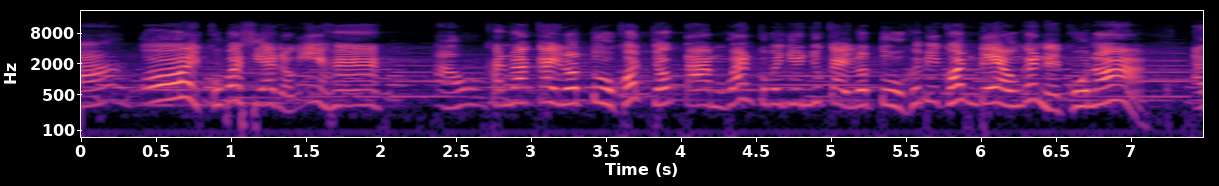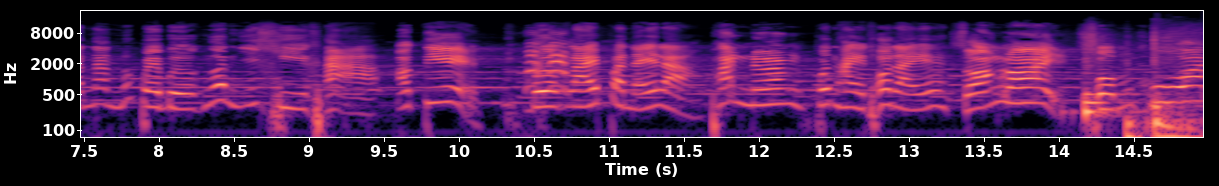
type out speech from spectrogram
ะโอ้ยกูบ่เสียดอกอีฮาเอาคันว่าใกล้รถตู้คนจกตามวันกูไปยืนอยู่ใกล้รถตู้คือมีคนเดียวเงินให้กูเนาะอันนั้นมึงไปเบิกเงินอีขี่ขาเอาตีเบิกหลายปันไหนล่ะพันหนึ่งเพิ่นให้เท่าไหร่สองร้อยสมควร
